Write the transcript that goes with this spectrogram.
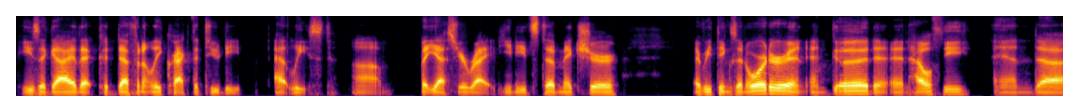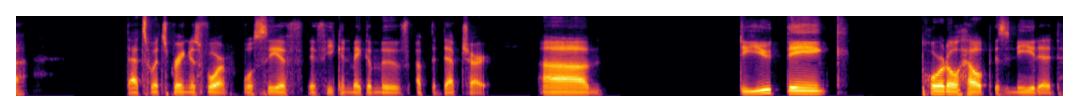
he's a guy that could definitely crack the two deep at least. Um, but yes, you're right. He needs to make sure everything's in order and, and good and healthy. And uh, that's what spring is for. We'll see if if he can make a move up the depth chart. Um, do you think portal help is needed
